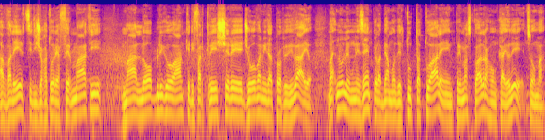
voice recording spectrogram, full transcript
avvalersi di giocatori affermati ma ha l'obbligo anche di far crescere giovani dal proprio vivaio. Ma noi un esempio l'abbiamo del tutto attuale in prima squadra con Caio De, insomma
